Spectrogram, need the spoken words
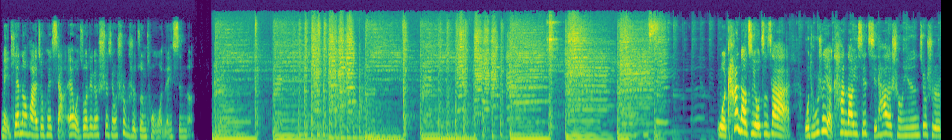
每天的话就会想，哎，我做这个事情是不是遵从我内心的？我看到自由自在，我同时也看到一些其他的声音，就是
